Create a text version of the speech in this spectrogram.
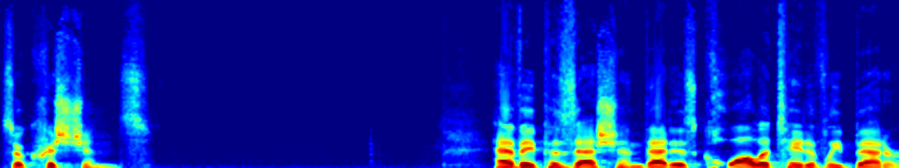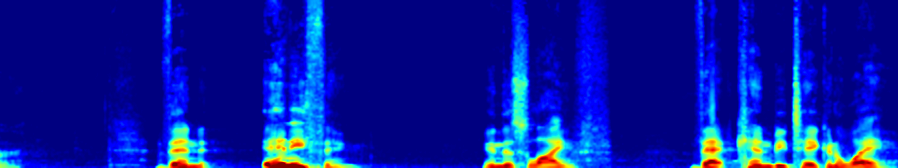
So, Christians have a possession that is qualitatively better than anything in this life that can be taken away.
